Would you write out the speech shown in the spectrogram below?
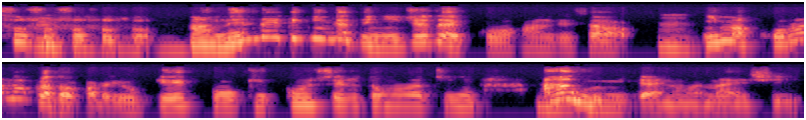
そうそうそうそう。そううんうんうん。まあ年代的にだって20代後半でさ、うん。今コロナ禍だから余計こう結婚してる友達に会うみたいのがないし、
